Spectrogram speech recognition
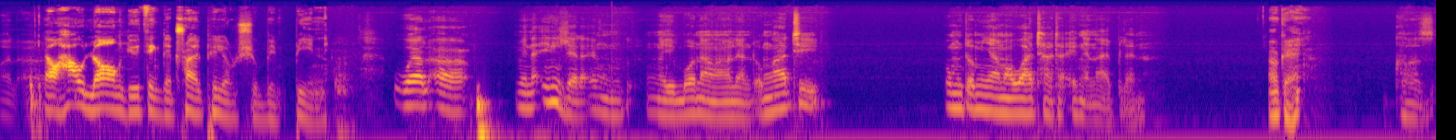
Well, uh, Or how long do you think the trial period should be been? well uh mina indlela engi- engiyibona ngayo lento ngathi umuntu omnyama wathatha engenayo plan Okay. because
